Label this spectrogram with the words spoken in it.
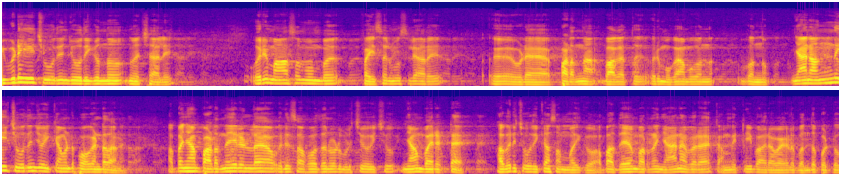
ഇവിടെ ഈ ചോദ്യം ചോദിക്കുന്നു എന്ന് വെച്ചാൽ ഒരു മാസം മുമ്പ് ഫൈസൽ മുസ്ലിയാർ ഇവിടെ പടന്ന ഭാഗത്ത് ഒരു മുഖാമുഖം വന്നു. ഞാൻ അന്ന് ഈ ചോദ്യം ചോദിക്കാൻ വേണ്ടി പോകേണ്ടതാണ്. അപ്പം ഞാൻ പഠനയിലുള്ള ഒരു സഹോദരനോട് വിളിച്ചു ചോദിച്ചു ഞാൻ വരട്ടെ? അവർ ചോദിക്കാൻ സമ്മതിക്കുമോ അപ്പോൾ അദ്ദേഹം പറഞ്ഞു ഞാൻ അവരെ കമ്മിറ്റി ഭാരവാഹികൾ ബന്ധപ്പെട്ടു.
